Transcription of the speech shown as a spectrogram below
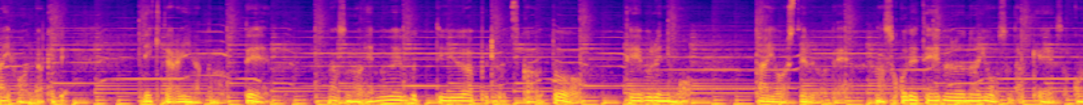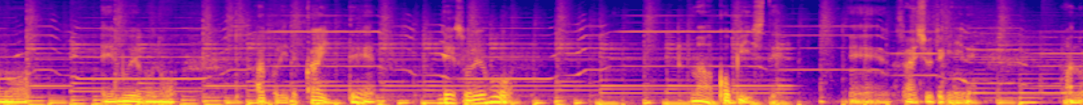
あ、iPhone だけでできたらいいなと思って、まあ、その MWeb っていうアプリを使うとテーブルにも対応してるので、まあ、そこでテーブルの要素だけそこの MWeb のアプリで書いてでそれをまあコピーしてえ最終的にねあの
